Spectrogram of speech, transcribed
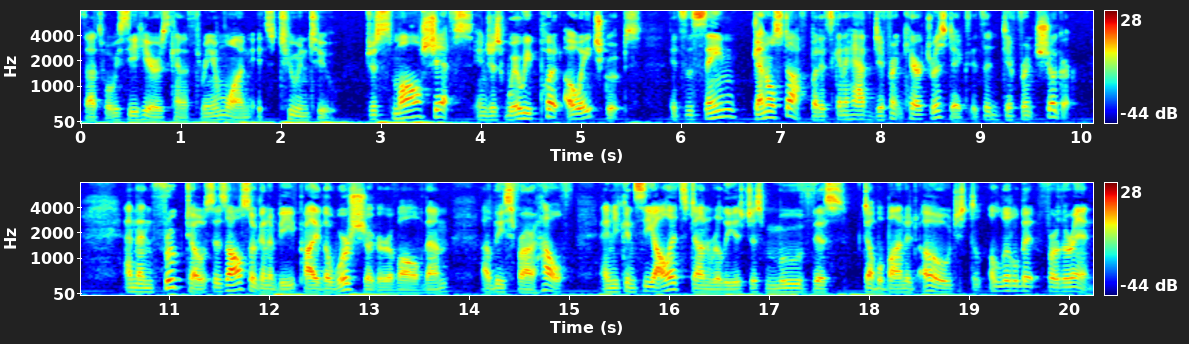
So that's what we see here is kind of three and one. It's two and two. Just small shifts in just where we put OH groups. It's the same general stuff, but it's going to have different characteristics. It's a different sugar. And then fructose is also going to be probably the worst sugar of all of them, at least for our health. And you can see all it's done really is just move this double bonded O just a little bit further in.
